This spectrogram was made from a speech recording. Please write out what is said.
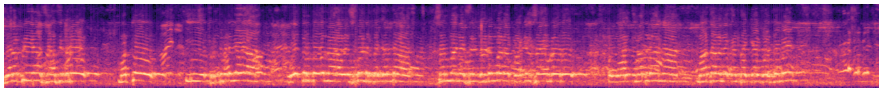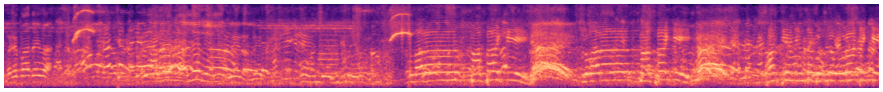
ಜನಪ್ರಿಯ ಶಾಸಕರು ಮತ್ತು ಈ ಪ್ರತಿಭಟನೆಯ ನೇತೃತ್ವವನ್ನು ವಹಿಸಿಕೊಂಡಿರ್ತಕ್ಕಂಥ ಸನ್ಮಾನ್ಯ ಶ್ರೀ ದೊಡ್ಡಮಡ ಪಾಟೀಲ್ ಸಾಹೇಬ್ರವರು ಅವರು ನಾಲ್ಕು ಮಾತುಗಳನ್ನ ಮಾತಾಡಬೇಕಂತ ಕೇಳ್ಕೊಳ್ತೇನೆ. भारत माता की ಭಾರತ್ ಮಾತಾ ಕಿ ಭಾರತೀಯ ಜನತಾ ಪಕ್ಷದ ಹೋರಾಟಕ್ಕೆ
